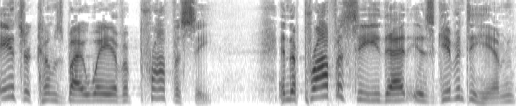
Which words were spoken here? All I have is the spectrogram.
answer comes by way of a prophecy. And the prophecy that is given to him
